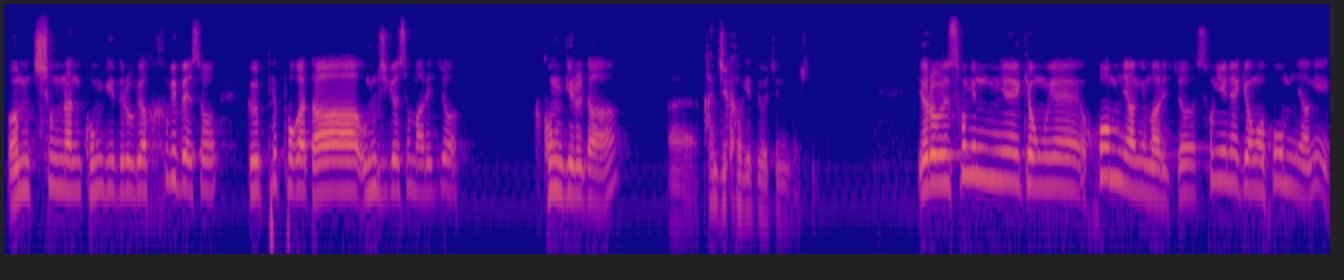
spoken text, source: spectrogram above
엄청난 공기들을 우리가 흡입해서 그 폐포가 다 움직여서 말이죠. 그 공기를 다 간직하게 되어지는 것입니다. 여러분 성인의 경우에 호흡량이 말이죠. 성인의 경우 호흡량이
